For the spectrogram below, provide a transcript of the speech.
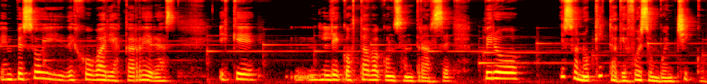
Empezó y dejó varias carreras. Es que le costaba concentrarse. Pero eso no quita que fuese un buen chico.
